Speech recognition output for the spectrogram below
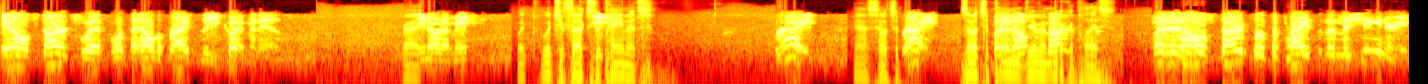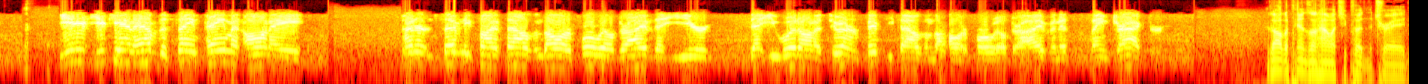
it all starts with what the hell the price of the equipment is. Right. You know what I mean? Which which affects the payments. Right. Yeah, so it's a right. So it's a payment-driven marketplace. But it all starts with the price of the machinery. you you can't have the same payment on a hundred and seventy five thousand dollar four wheel drive that you're that you would on a two hundred fifty thousand dollar four wheel drive, and it's the same tractor. It all depends on how much you put in the trade.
